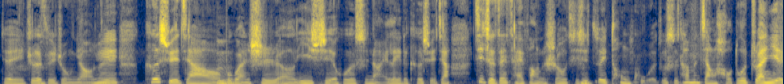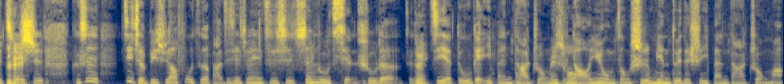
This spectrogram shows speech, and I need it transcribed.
对，这个最重要，因为科学家哦，嗯、不管是呃医学或者是哪一类的科学家，记者在采访的时候，其实最痛苦的就是他们讲了好多专业知识，可是记者必须要负责把这些专业知识深入浅出的这个解读给一般大众知道，因为我们总是面对的是一般大众嘛。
